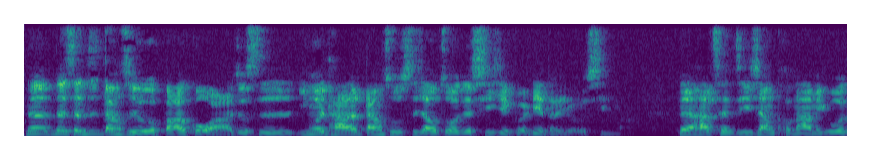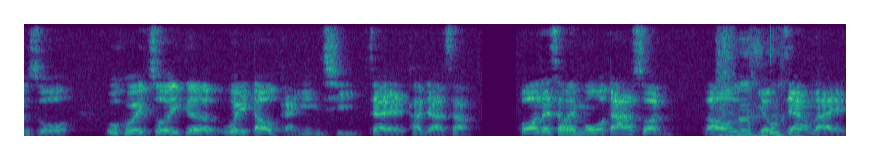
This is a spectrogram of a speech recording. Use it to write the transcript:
那那甚至当时有个八卦啊，就是因为他当初是要做一个吸血鬼猎的游戏嘛，那他曾经向 Konami 问说。我可不可以做一个味道感应器在卡夹上？我要在上面磨大蒜，然后用这样来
